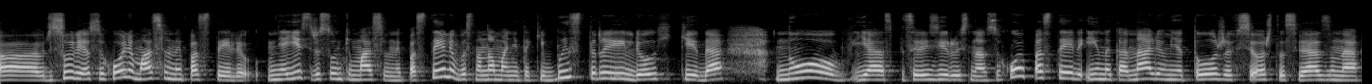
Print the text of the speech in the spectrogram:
А, рисую или масляной пастелью. У меня есть рисунки масляной пастели, в основном они такие быстрые, легкие, да, но я специализируюсь на сухой пастели, и на канале у меня тоже все, что связано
